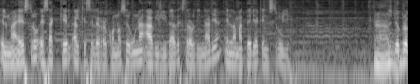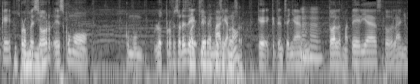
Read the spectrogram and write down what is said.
el maestro es aquel al que se le reconoce una habilidad extraordinaria en la materia que instruye. Ah, Entonces, yo creo que pues muy profesor es como, como los profesores de, ser primaria, ¿no? Que, que te enseñan todas las materias, todo el año.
